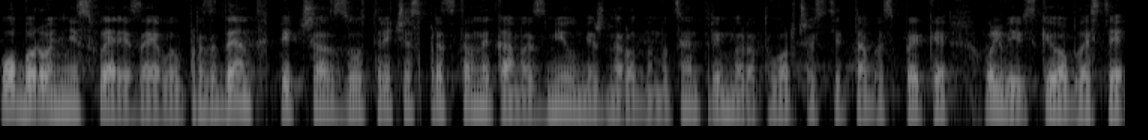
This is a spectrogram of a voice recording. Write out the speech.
у оборонній сфері, заявив президент під час зустрічі з представниками ЗМІ у міжнародному центрі миротворчості та безпеки у Львівській області.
